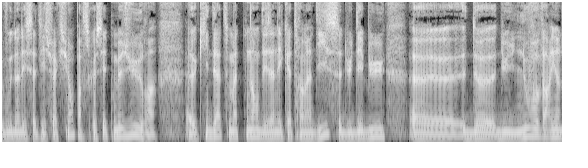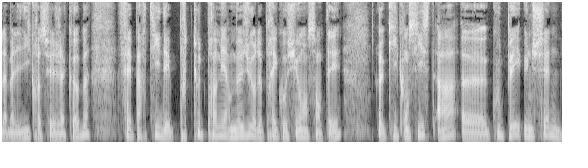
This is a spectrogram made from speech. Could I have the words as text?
vous donner satisfaction parce que cette mesure qui date maintenant des années 90, du début de, du nouveau variant de la maladie Creutzfeldt-Jacob, fait partie des toutes premières mesures de précaution en santé qui consistent à couper une chaîne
